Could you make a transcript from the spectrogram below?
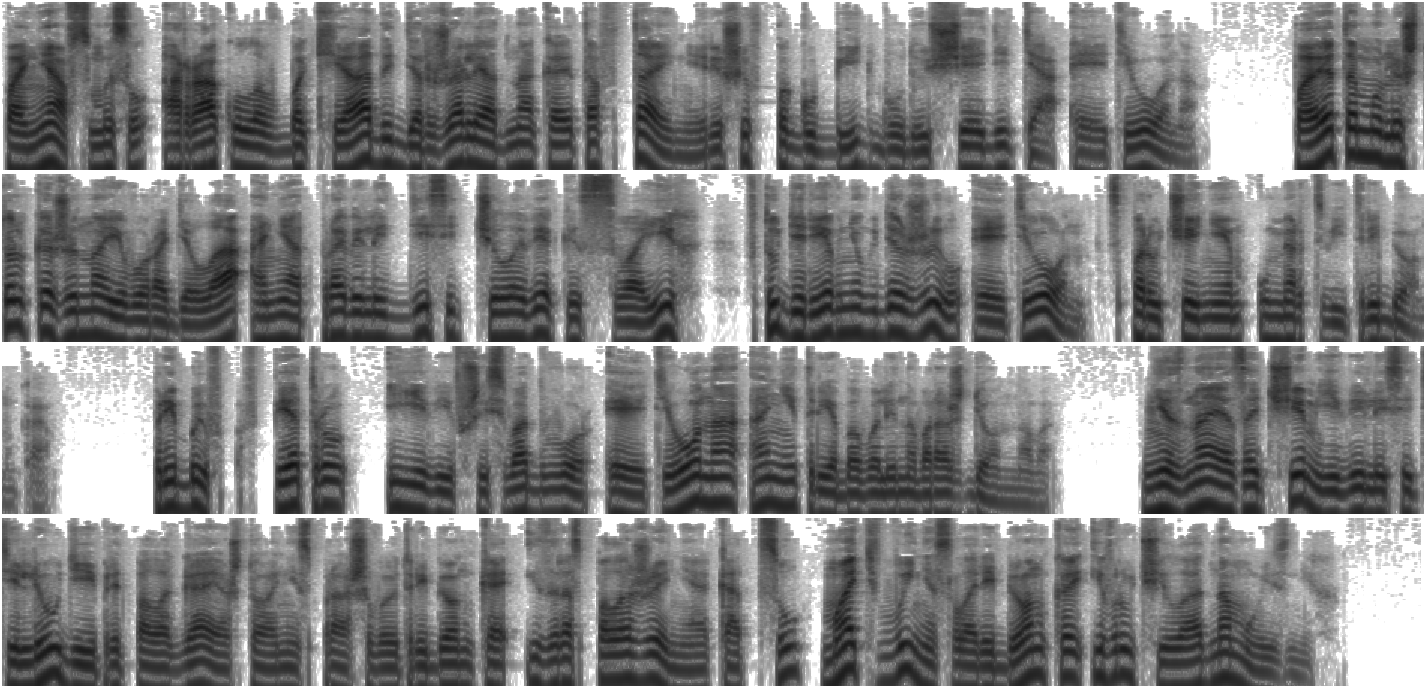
Поняв смысл оракулов Бакхиады, держали, однако, это в тайне, решив погубить будущее дитя Ээтиона. Поэтому лишь только жена его родила, они отправили десять человек из своих в ту деревню, где жил Ээтион, с поручением умертвить ребенка. Прибыв в Петру и явившись во двор Ээтиона, они требовали новорожденного. Не зная, зачем явились эти люди и предполагая, что они спрашивают ребенка из расположения к отцу, мать вынесла ребенка и вручила одному из них.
